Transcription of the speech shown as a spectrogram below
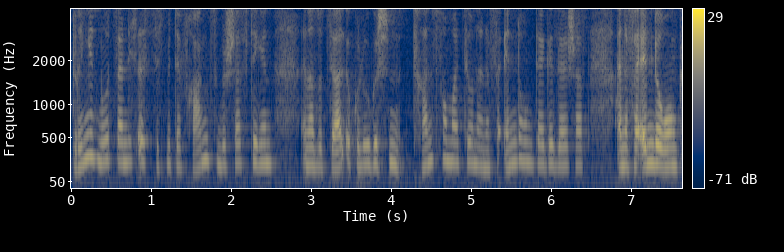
dringend notwendig ist, sich mit den Fragen zu beschäftigen, einer sozial-ökologischen Transformation, einer Veränderung der Gesellschaft, einer Veränderung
